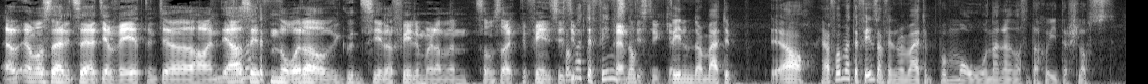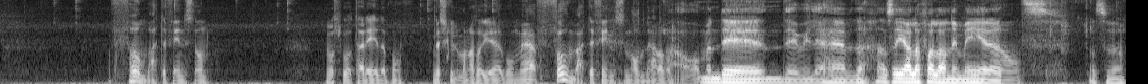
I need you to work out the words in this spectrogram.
Jag, jag måste ärligt säga att jag vet inte. Jag har, jag har sett några av Godzilla-filmerna men som sagt det finns ju Jag typ det finns 50 någon stycken. film där de är typ... Ja, jag får mig att det finns en film där de är typ på månen eller något sånt där skit och slåss. Jag får mig att det finns någon. Det måste jag ta reda på. Det skulle man ha tagit reda på. Men jag får mig att det finns någon i alla fall. ja men det, det vill jag hävda. Alltså i alla fall animerat. Alltså,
